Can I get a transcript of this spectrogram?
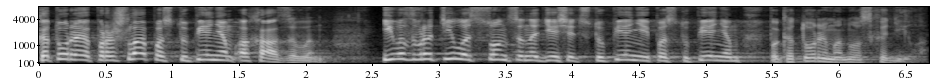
которая прошла по ступеням Ахазовым. И возвратилось солнце на 10 ступеней по ступеням, по которым оно сходило.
